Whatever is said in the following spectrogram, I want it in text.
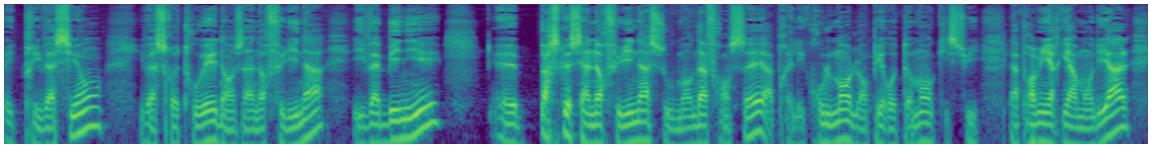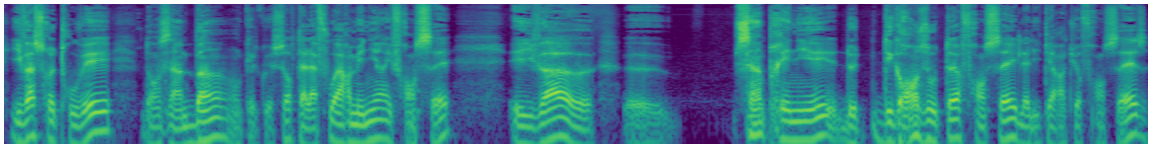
et de privation, il va se retrouver dans un orphelinat, il va baigner parce que c'est un orphelinat sous mandat français, après l'écroulement de l'Empire ottoman qui suit la Première Guerre mondiale, il va se retrouver dans un bain, en quelque sorte, à la fois arménien et français, et il va s'imprégner de, des grands auteurs français, de la littérature française.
